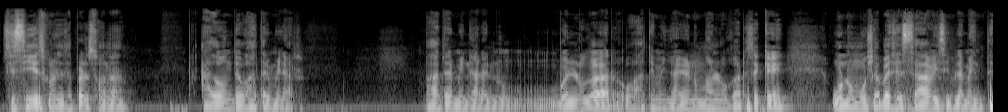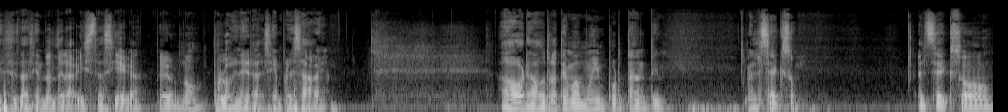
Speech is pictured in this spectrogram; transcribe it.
si sigues con esa persona, ¿a dónde vas a terminar? ¿Vas a terminar en un buen lugar o vas a terminar en un mal lugar? Sé que uno muchas veces sabe y simplemente se está haciendo el de la vista ciega, pero no, por lo general siempre sabe. Ahora, otro tema muy importante, el sexo. El sexo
